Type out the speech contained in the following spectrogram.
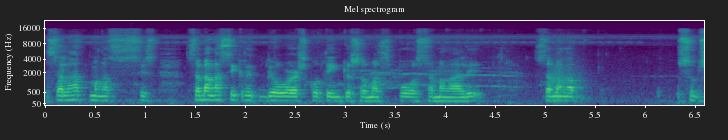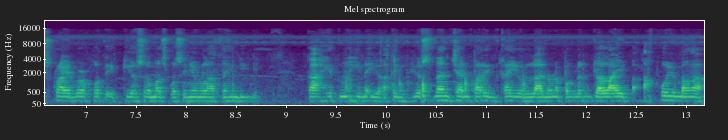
sa lahat mga sis, sa mga secret viewers ko, thank you so much po sa mga li- sa mga subscriber ko, thank you so much po sa inyong lahat na hindi kahit mahina yung ating views, nandyan pa rin kayo, lalo na pag nagla-live ako yung mga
